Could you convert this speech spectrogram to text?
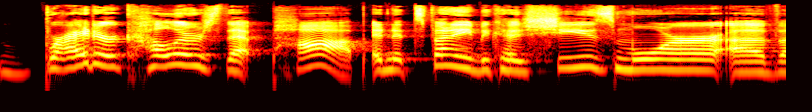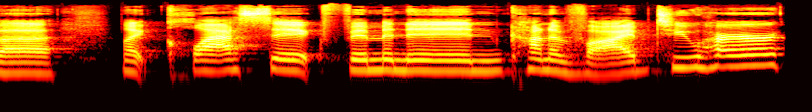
brighter colors that pop? And it's funny because she's more of a like classic feminine kind of vibe to her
